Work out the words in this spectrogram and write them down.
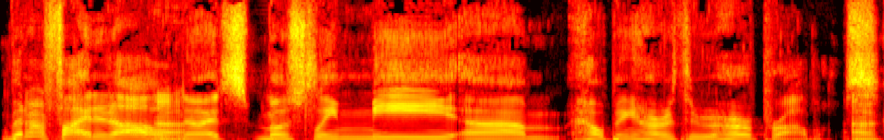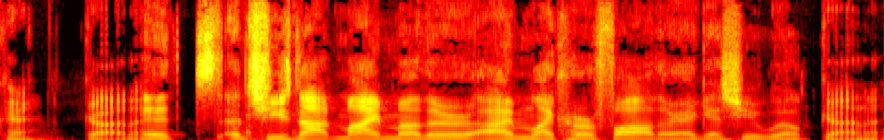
We don't fight at all. Oh. No, it's mostly me um, helping her through her problems. Okay, got it. It's and she's not my mother. I'm like her father, I guess you will. got it.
